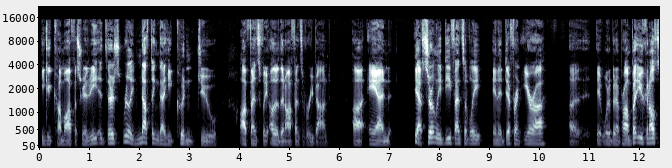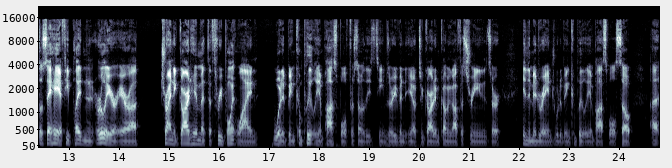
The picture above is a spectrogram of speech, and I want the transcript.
He could come off a screen. He, there's really nothing that he couldn't do offensively other than offensive rebound. Uh, and yeah, certainly defensively in a different era, uh, it would have been a problem. But you can also say, hey, if he played in an earlier era, trying to guard him at the three point line would have been completely impossible for some of these teams, or even you know to guard him coming off of screens or in the mid range would have been completely impossible. So uh,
